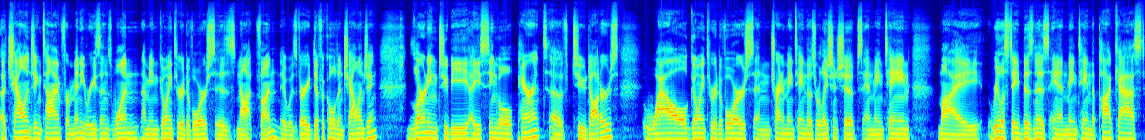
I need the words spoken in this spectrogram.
a challenging time for many reasons. One, I mean, going through a divorce is not fun, it was very difficult and challenging. Learning to be a single parent of two daughters while going through a divorce and trying to maintain those relationships and maintain my real estate business and maintain the podcast.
